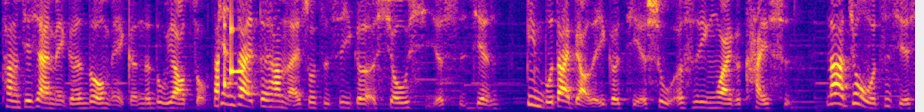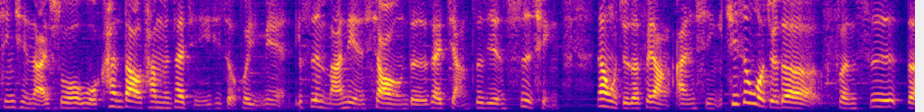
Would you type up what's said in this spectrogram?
他们接下来每个人都有每个人的路要走，现在对他们来说只是一个休息的时间，并不代表的一个结束，而是另外一个开始。那就我自己的心情来说，我看到他们在紧急记者会里面也是满脸笑容的在讲这件事情。让我觉得非常安心。其实我觉得粉丝的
